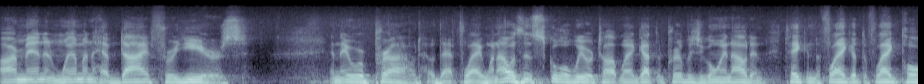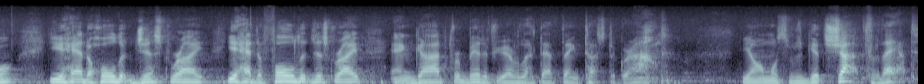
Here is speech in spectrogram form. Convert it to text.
Our men and women have died for years, and they were proud of that flag. When I was in school, we were taught when I got the privilege of going out and taking the flag at the flagpole, you had to hold it just right, you had to fold it just right, and God forbid if you ever let that thing touch the ground. You almost would get shot for that.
